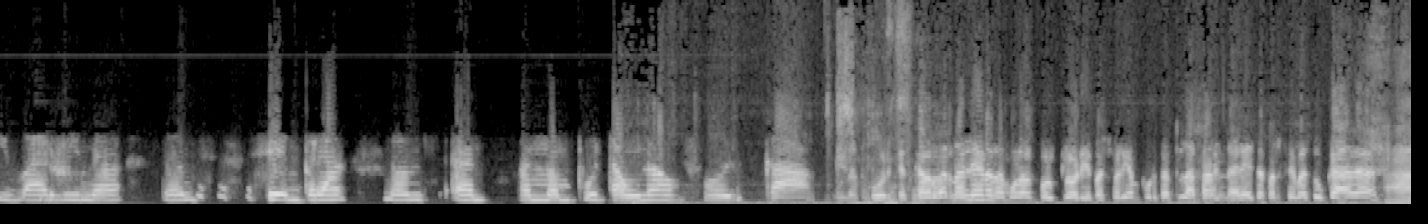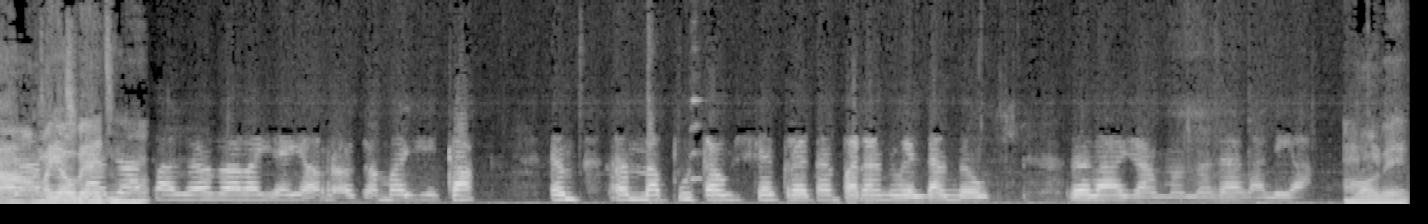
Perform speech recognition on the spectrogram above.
i per dinar, doncs sempre doncs, em, em van portar una forca. Una forca. És que al Bernat li agrada molt el folclore, per això li han portat la pandereta per fer batucades. Ah, home, ja ho veig, no? A casa de la iaia Rosa Màgica em, em va portar un secret per a Noel del meu de la germana de la Lea. Molt bé.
